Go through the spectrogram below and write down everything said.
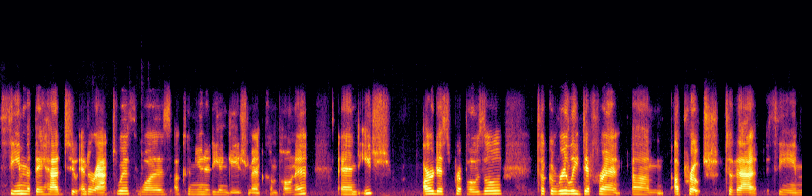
theme that they had to interact with was a community engagement component. And each artist proposal took a really different um, approach to that theme.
